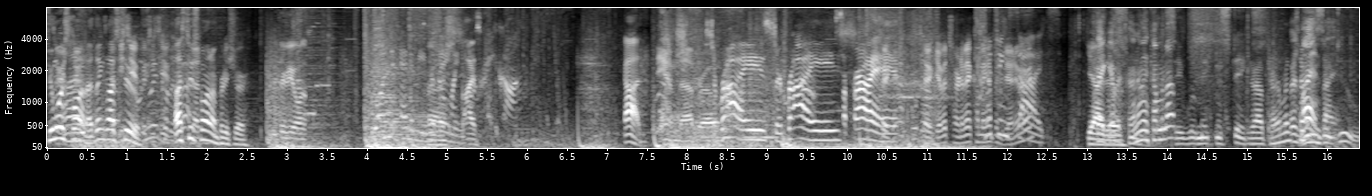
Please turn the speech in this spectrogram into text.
Two more spawn. I think last two. 52, 52. Last two spawn, I'm pretty sure. 3v1. One enemy remaining. Nice. God damn that, bro. Surprise! Surprise! Surprise! So, give a tournament coming up in January. sides. Yeah, I Hey, do. give a tournament coming up? They will make mistakes. You got a tournament? Where's my invite? do,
